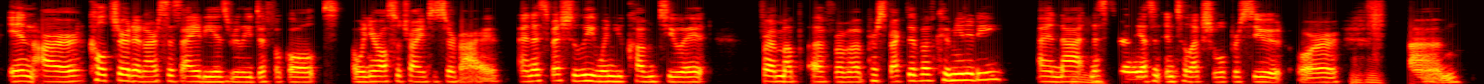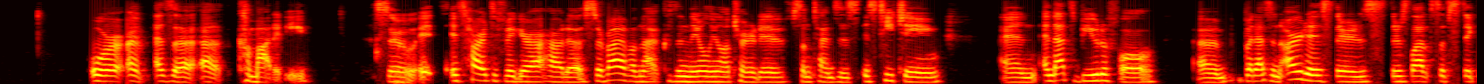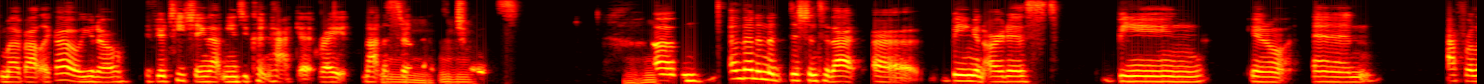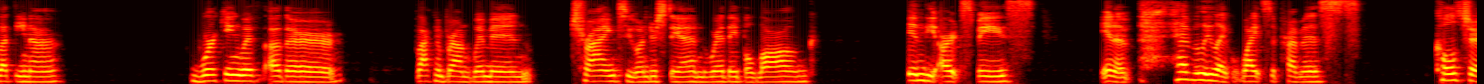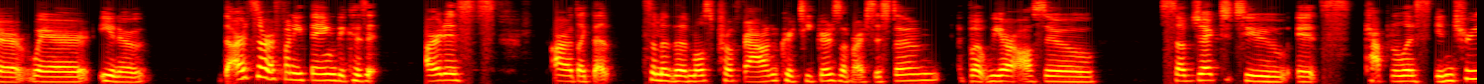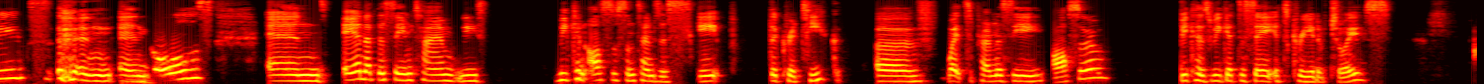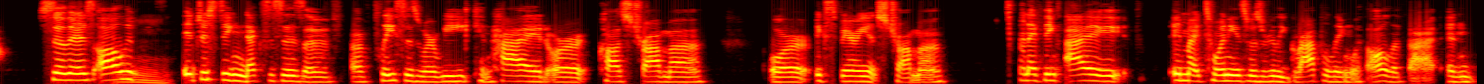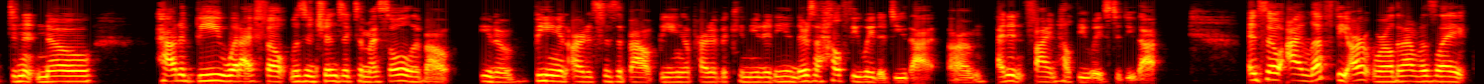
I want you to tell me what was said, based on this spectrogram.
in our culture and in our society is really difficult when you're also trying to survive, and especially when you come to it from a, uh, from a perspective of community and not mm-hmm. necessarily as an intellectual pursuit or mm-hmm. um, or a, as a, a, commodity. So it's it's hard to figure out how to survive on that because then the only alternative sometimes is is teaching, and and that's beautiful. Um, but as an artist, there's there's lots of stigma about like, oh, you know, if you're teaching, that means you couldn't hack it, right? Not necessarily mm-hmm. choice. Mm-hmm. Um, and then in addition to that, uh, being an artist, being, you know, an Afro Latina, working with other Black and Brown women, trying to understand where they belong in the art space in a heavily like white supremacist culture where you know the arts are a funny thing because it, artists are like the some of the most profound critiquers of our system but we are also subject to its capitalist intrigues and and goals and and at the same time we we can also sometimes escape the critique of white supremacy also because we get to say it's creative choice. So there's all mm. interesting nexuses of, of places where we can hide or cause trauma or experience trauma. And I think I, in my 20s, was really grappling with all of that and didn't know how to be what I felt was intrinsic to my soul about, you know, being an artist is about being a part of a community. And there's a healthy way to do that. Um, I didn't find healthy ways to do that. And so I left the art world and I was like,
